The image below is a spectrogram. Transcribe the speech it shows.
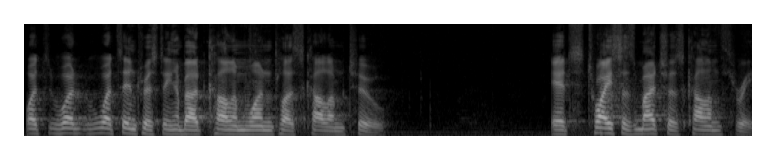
what, what, what's interesting about column 1 plus column 2? It's twice as much as column 3.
